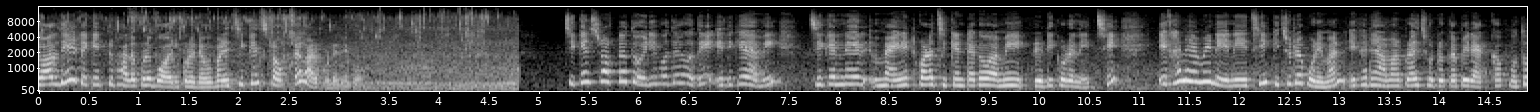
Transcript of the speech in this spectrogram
জল দিয়ে এটাকে একটু ভালো করে বয়েল করে নেব মানে চিকেন স্টকটা বার করে নেব। চিকেন স্টকটা তৈরি হতে হতে এদিকে আমি চিকেনের ম্যারিনেট করা চিকেনটাকেও আমি রেডি করে নিচ্ছি। এখানে আমি নিয়ে নিয়েছি কিছুটা পরিমাণ, এখানে আমার প্রায় ছোটো কাপের এক কাপ মতো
